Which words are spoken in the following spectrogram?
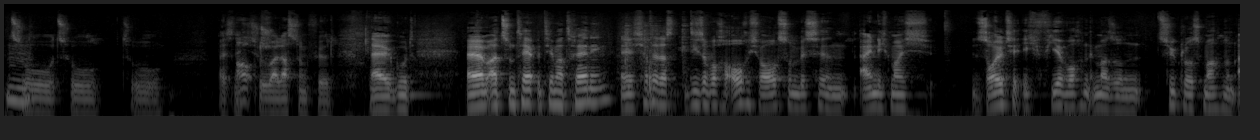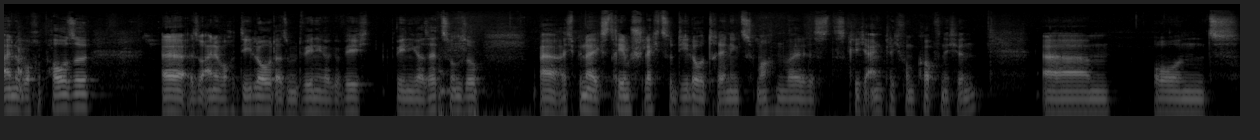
Mhm. zu, zu, zu, weiß nicht, Autsch. zu Überlastung führt. Naja, gut. Ähm, aber zum The Thema Training. Ich hatte das diese Woche auch. Ich war auch so ein bisschen, eigentlich mache ich, sollte ich vier Wochen immer so einen Zyklus machen und eine Woche Pause. Äh, also eine Woche Deload, also mit weniger Gewicht, weniger Sätze und so. Äh, ich bin da extrem schlecht, so Deload-Training zu machen, weil das, das kriege ich eigentlich vom Kopf nicht hin. Ähm, und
